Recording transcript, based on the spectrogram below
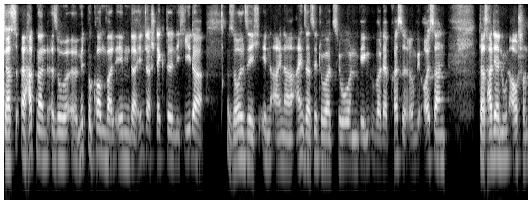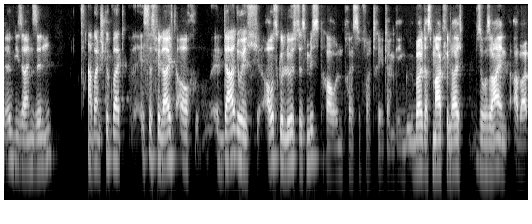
das hat man so äh, mitbekommen, weil eben dahinter steckte, nicht jeder soll sich in einer Einsatzsituation gegenüber der Presse irgendwie äußern. Das hat ja nun auch schon irgendwie seinen Sinn. Aber ein Stück weit ist es vielleicht auch dadurch ausgelöstes Misstrauen Pressevertretern gegenüber. Das mag vielleicht so sein, aber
